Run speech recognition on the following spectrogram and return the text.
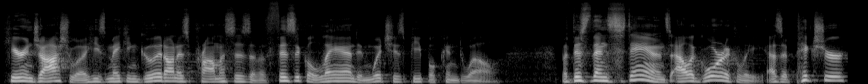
Here in Joshua, he's making good on his promises of a physical land in which his people can dwell. But this then stands allegorically as a picture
